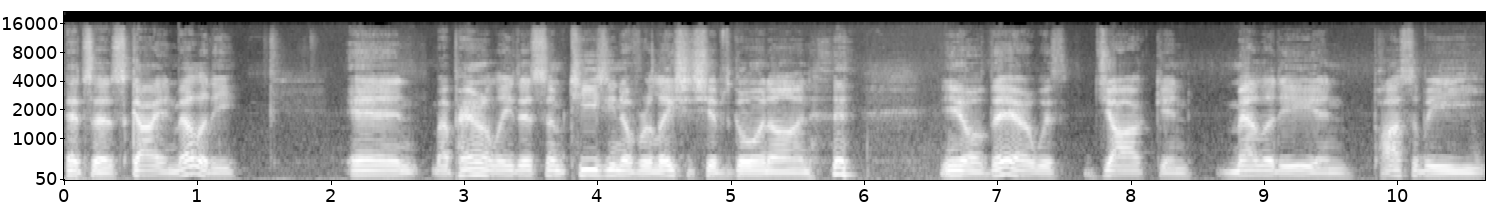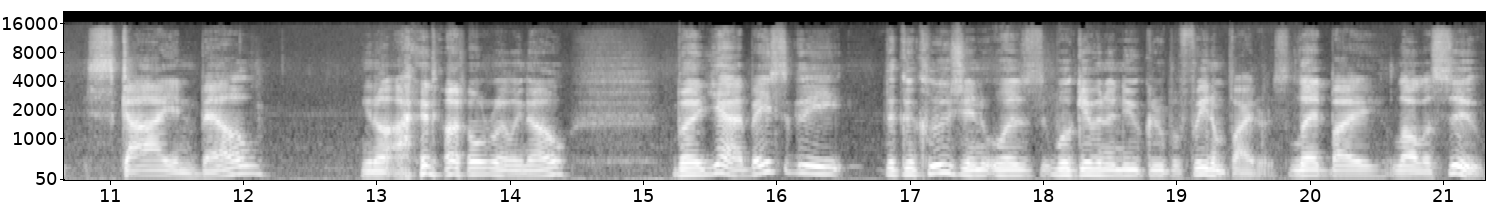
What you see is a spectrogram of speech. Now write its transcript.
that's a uh, Skye and Melody. And apparently there's some teasing of relationships going on, you know, there with Jock and Melody and possibly Skye and Belle. You know, I don't really know. But yeah, basically the conclusion was we're given a new group of freedom fighters led by Lara-Su.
